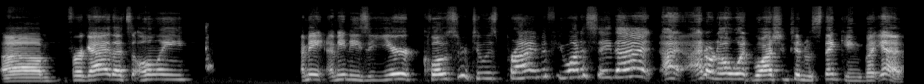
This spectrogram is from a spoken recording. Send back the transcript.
Um, for a guy that's only I mean, I mean, he's a year closer to his prime, if you want to say that. I, I don't know what Washington was thinking, but yeah,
